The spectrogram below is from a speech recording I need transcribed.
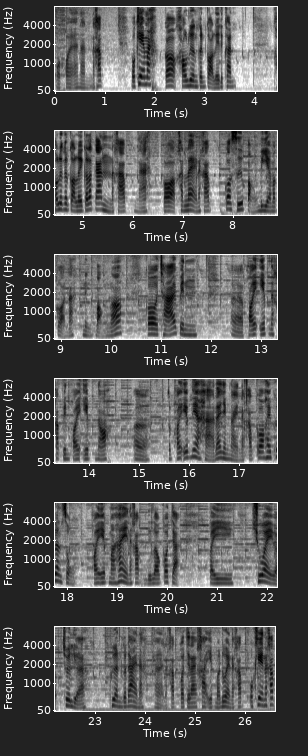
หัวคอยอนันต์นะครับโอเคมาก็เข้าเรื่องกันก่อนเลยนะครับเข้าเรื่องกันก่อนเลยก็แล้วกันนะครับนะ ก็ขั้นแรกนะครับ ก็ซื้อป๋องเบียร์มาก่อนนะ1ป๋องเนาะก็ใช้เป็นเอ่อ point F นะครับเป็น point F เนาะเออส่วน point F เนี่ยหาได้ยังไงนะครับก็ให้เพื่อนส่ง point F มาให้นะครับหรือเราก็จะไปช่วยแบบช่วยเหลือเพื่อนก็ได้นะอ่านะครับก็จะได้ค่า F มาด้วยนะครับโอเคนะครับ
